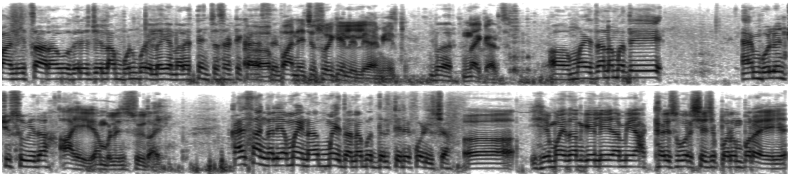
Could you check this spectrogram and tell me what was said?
पाणी चारा वगैरे जे लांबून बैल येणार आहेत त्यांच्यासाठी काय अ, असेल? पाण्याची सोय केलेली आहे आम्ही इथून. बर. नाही काय अडचण मैदानामध्ये ॲम्ब्युलन्सची सुविधा? आहे ॲम्ब्युलन्सची सुविधा आहे. काय सांगाल या मैना मैदानाबद्दल तिरेकवाडीच्या अ, हे मैदान गेले आम्ही अठ्ठावीस वर्षाची परंपरा आहे.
